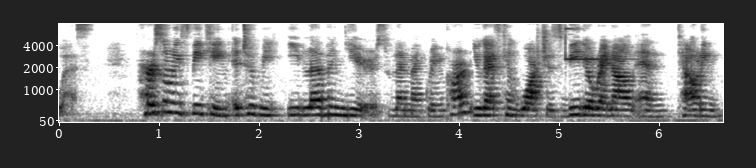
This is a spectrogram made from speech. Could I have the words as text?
US. Personally speaking, it took me 11 years to land my green card. You guys can watch this video right now and telling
